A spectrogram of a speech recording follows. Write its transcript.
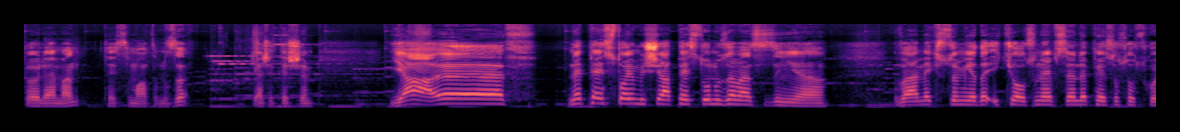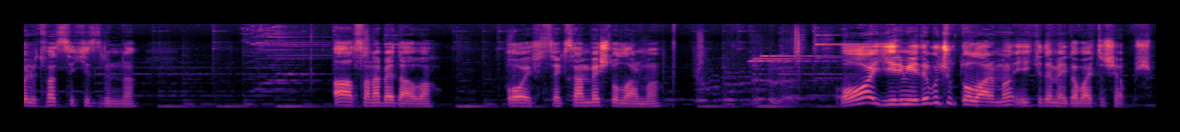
şöyle hemen teslimatımızı gerçekleştirelim. Ya öf. Ne pestoymuş ya. Pestonuz hemen sizin ya. Vermek istiyorum ya da 2 olsun. Hepsine de pesto sos koy lütfen. 8 dilimle. Al sana bedava. Oy 85 dolar mı? Oy 27,5 dolar mı? İyi ki de megabayt iş yapmışım.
